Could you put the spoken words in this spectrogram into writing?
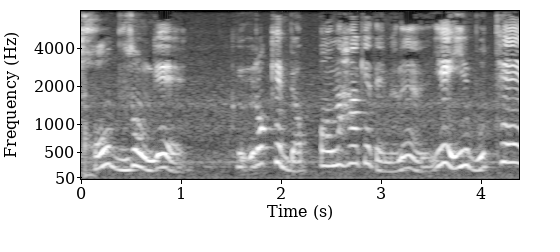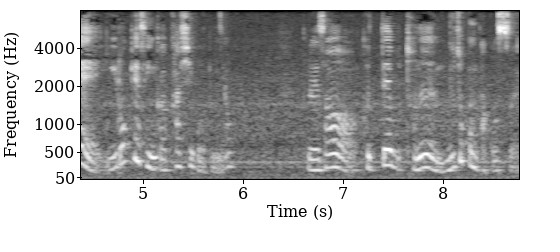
더 무서운 게그 이렇게 몇 번 하게 되면은 얘 일 못해 이렇게 생각하시거든요. 그래서 그때부터는 무조건 바꿨어요.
